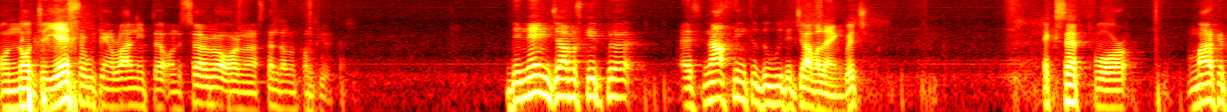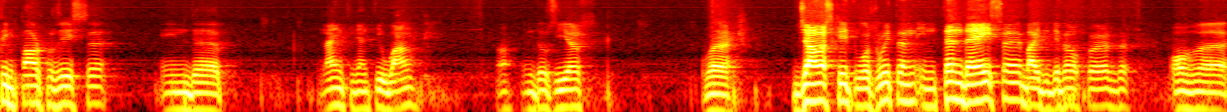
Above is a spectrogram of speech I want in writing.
on Node.js, so we can run it uh, on a server or on a standalone computer. The name JavaScript uh, has nothing to do with the Java language, except for marketing purposes uh, in the 1991 in those years where JavaScript was written in 10 days uh, by the developer of, uh,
